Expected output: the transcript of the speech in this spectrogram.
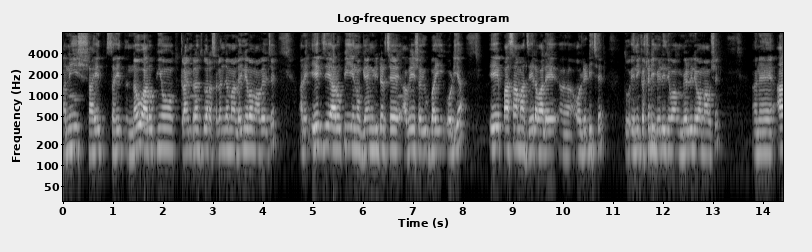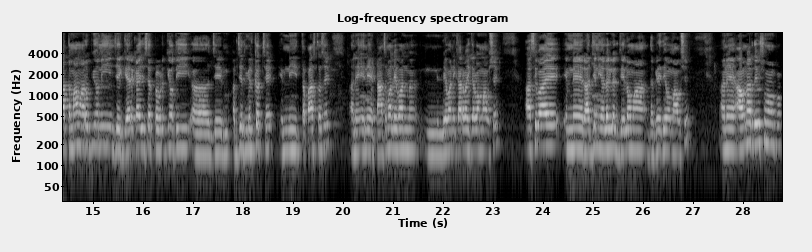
અનીશ, શાહિદ સહિત નવ આરોપીઓ ક્રાઇમ બ્રાન્ચ દ્વારા સગંજામાં લઈ લેવામાં આવેલ છે. અને એક જે આરોપી, એનો ગેંગ લીડર છે અવેશ અયુબભાઈ ઓડિયા, એ પાસામાં જેલ હવાલે ઓલરેડી છે. તો એની કસ્ટડી મેળવી લેવા મેળવી લેવામાં આવશે. અને આ તમામ આરોપીઓની જે ગેરકાયદેસર પ્રવૃત્તિઓથી જે અર્જિત મિલકત છે, એમની તપાસ થશે અને એને ટાંચમાં લેવામાં લેવાની કાર્યવાહી કરવામાં આવશે. આ સિવાય એમને રાજ્યની અલગ અલગ જેલોમાં ધકેલી દેવામાં આવશે. અને આવનાર દિવસોમાં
